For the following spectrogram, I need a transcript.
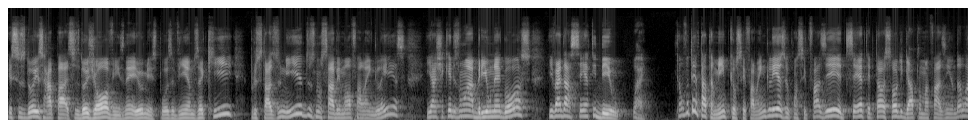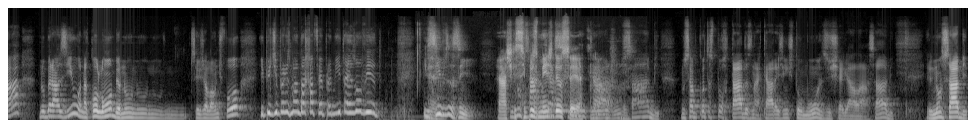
esses dois rapazes, esses dois jovens, né, eu e minha esposa, viemos aqui para os Estados Unidos, não sabem mal falar inglês e acha que eles vão abrir um negócio e vai dar certo e deu. Uai, então vou tentar também, porque eu sei falar inglês, eu consigo fazer, etc. E tal. É só ligar para uma fazenda lá, no Brasil, ou na Colômbia, no, no, no seja lá onde for, e pedir para eles mandar café para mim e tá resolvido. E é. simples assim. Acho que simplesmente que é deu assim, certo. Cara, não sabe. Não sabe quantas portadas na cara a gente tomou antes de chegar lá, sabe? Ele não sabe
